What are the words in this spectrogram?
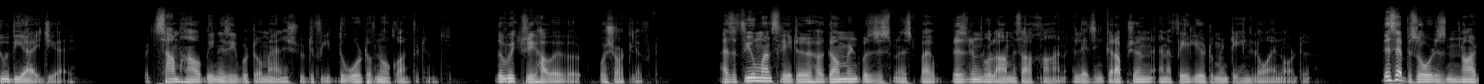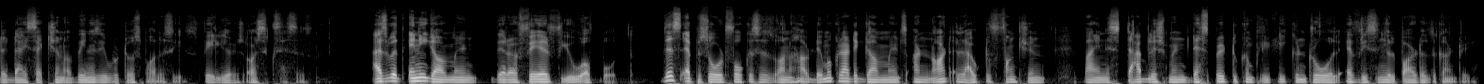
to the IJI. But somehow Benazir managed to defeat the vote of no confidence. The victory, however, was short lived. As a few months later, her government was dismissed by President Ghulam Ishaq Khan, alleging corruption and a failure to maintain law and order. This episode is not a dissection of Benazir Bhutto's policies, failures, or successes. As with any government, there are a fair few of both. This episode focuses on how democratic governments are not allowed to function by an establishment desperate to completely control every single part of the country.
